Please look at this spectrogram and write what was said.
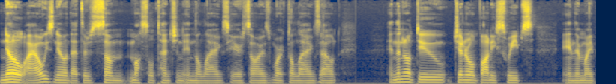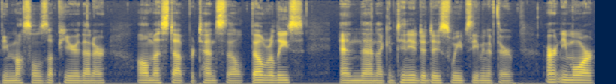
know, I always know that there's some muscle tension in the legs here, so I always work the legs out. And then I'll do general body sweeps and there might be muscles up here that are all messed up or tense they'll they'll release and then I continue to do sweeps even if there aren't any more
